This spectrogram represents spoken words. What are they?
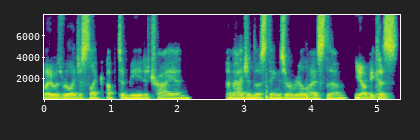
But it was really just like up to me to try and imagine those things or realize them, you know, because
